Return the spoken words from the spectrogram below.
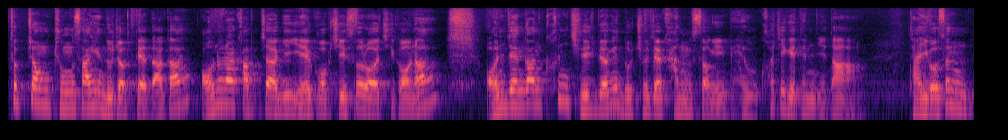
특정 증상이 누적되다가 어느 날 갑자기 예고 없이 쓰러지거나 언젠간 큰 질병에 노출될 가능성이 매우 커지게 됩니다. 자, 이것은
